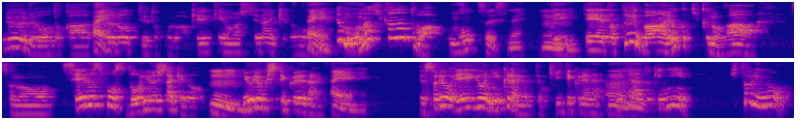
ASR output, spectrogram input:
ルールをとかはいツールをっていうところは経験はしてないけど、はいでも同じかなとは思そうですね。うっていて、例えばよく聞くのが、その、セールスフォース導入したけど、うん。入力してくれない。はい。で、それを営業にいくら言っても聞いてくれない。うんみたいな時に、一人の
